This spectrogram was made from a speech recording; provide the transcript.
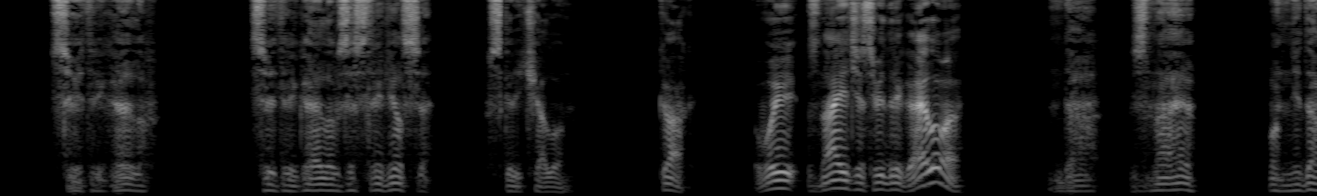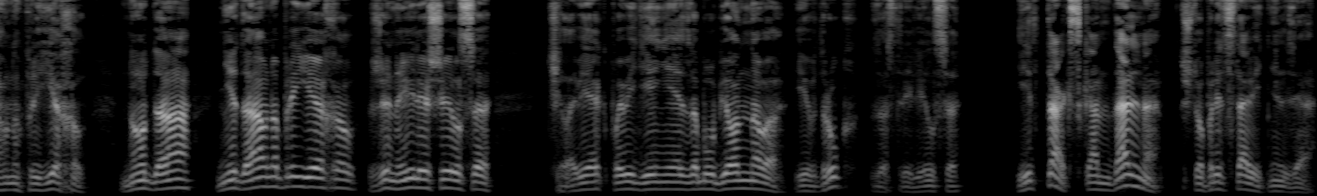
— Свидригайлов? Свидригайлов застрелился? —— вскричал он. — Как? Вы знаете Свидригайлова? — Да, знаю. Он недавно приехал. — Ну да, недавно приехал, жены лишился. Человек поведения забубенного, и вдруг застрелился. И так скандально, что представить нельзя.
